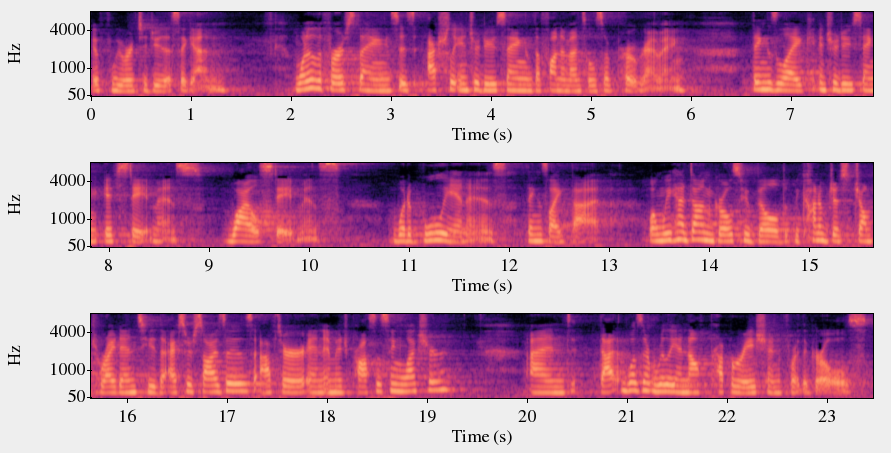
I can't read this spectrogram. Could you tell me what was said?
if we were to do this again. One of the first things is actually introducing the fundamentals of programming. Things like introducing if statements, while statements, what a Boolean is, things like that. When we had done Girls Who Build, we kind of just jumped right into the exercises after an image processing lecture. And that wasn't really enough preparation for the girls.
